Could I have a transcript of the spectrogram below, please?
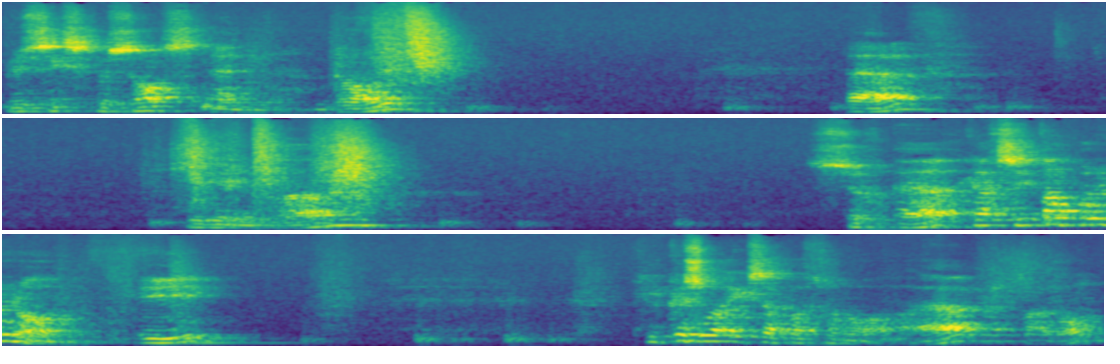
plus x puissance n. Donc, f est sur R, car c'est un polynôme. Et, quel que soit x appartenant à R, pardon,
